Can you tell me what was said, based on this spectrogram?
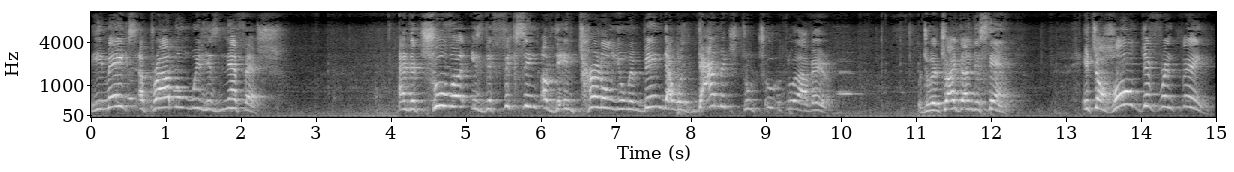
he makes a problem with his nefesh. And the tshuva is the fixing of the internal human being that was damaged through through Avera. Which we're try to understand. It's a whole different thing.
